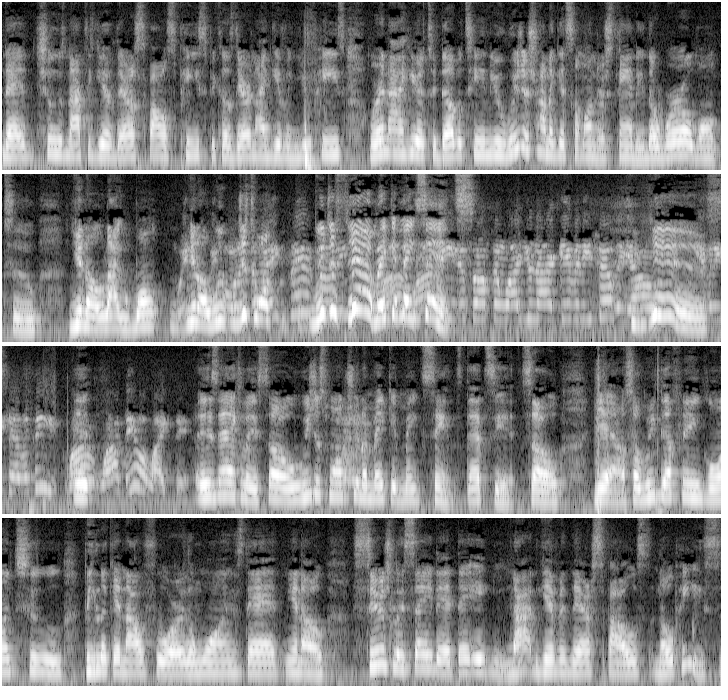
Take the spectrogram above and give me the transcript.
that choose not to give their spouse peace because they're not giving you peace. We're not here to double team you. We're just trying to get some understanding. The world want to, you know, like won't, you know, we, want just want, sense, we just yeah, make it make why sense. Something why you not giving each other, y'all? Yes. Giving each other peace. Why, It- why deal like that? Exactly. So we just want you to make it make sense. That's it. So yeah. So we definitely going to be looking out for the ones that you know seriously say that they not giving their spouse no peace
